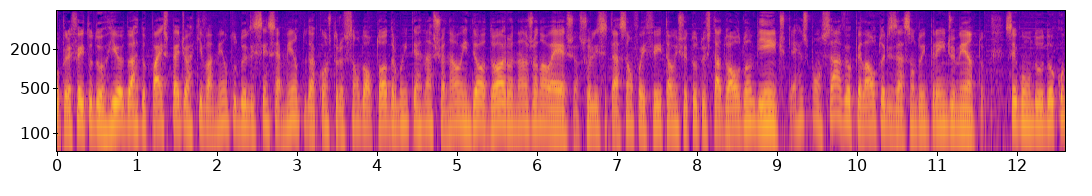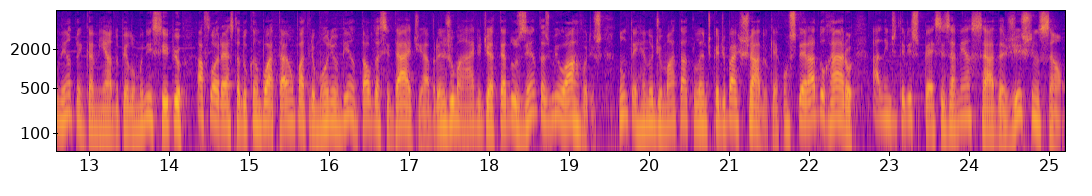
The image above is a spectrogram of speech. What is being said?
O prefeito do Rio, Eduardo Paes, pede o arquivamento do licenciamento da construção do Autódromo Internacional em Deodoro, na Zona Oeste. A solicitação foi feita ao Instituto Estadual do Ambiente, que é responsável pela autorização do empreendimento. Segundo o documento encaminhado pelo município, a floresta do Camboatá é um patrimônio ambiental da cidade e abrange uma área de até 200 mil árvores, num terreno de Mata Atlântica de Baixado, que é considerado raro, além de ter espécies ameaçadas de extinção.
